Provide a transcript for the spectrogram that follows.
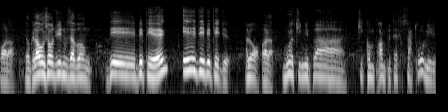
Voilà. Donc là aujourd'hui nous avons des BP1 et des BP2. Alors, Voilà. moi qui n'ai pas, qui comprend peut-être pas trop, mais,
